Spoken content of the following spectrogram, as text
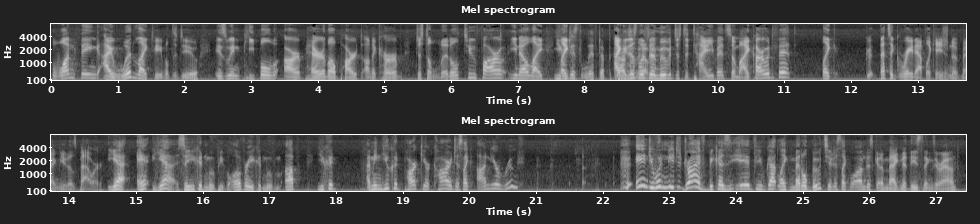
One thing I would like to be able to do is when people are parallel parked on a curb just a little too far, you know, like You like could just lift up the car. I could just lift it and move it just a tiny bit so my car would fit. Like gr- that's a great application of Magneto's power. Yeah, and, yeah. So you could move people over. You could move them up. You could, I mean, you could park your car just like on your roof. And you wouldn't need to drive because if you've got like metal boots, you're just like, well, I'm just gonna magnet these things around.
